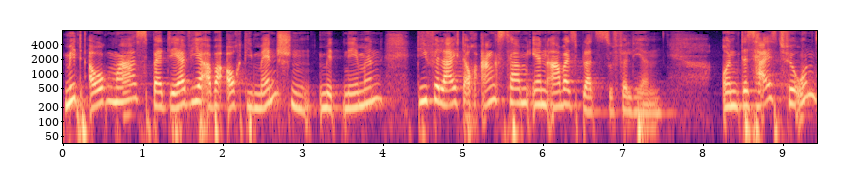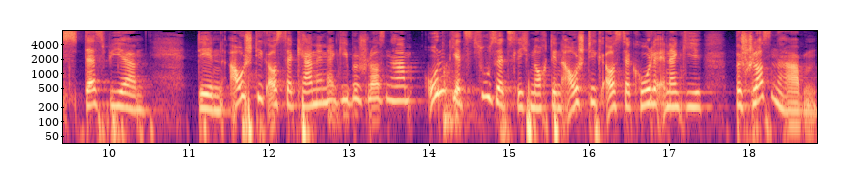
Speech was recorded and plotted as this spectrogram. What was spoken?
mit Augenmaß, bei der wir aber auch die Menschen mitnehmen, die vielleicht auch Angst haben, ihren Arbeitsplatz zu verlieren. Und das heißt für uns, dass wir den Ausstieg aus der Kernenergie beschlossen haben und jetzt zusätzlich noch den Ausstieg aus der Kohleenergie beschlossen haben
